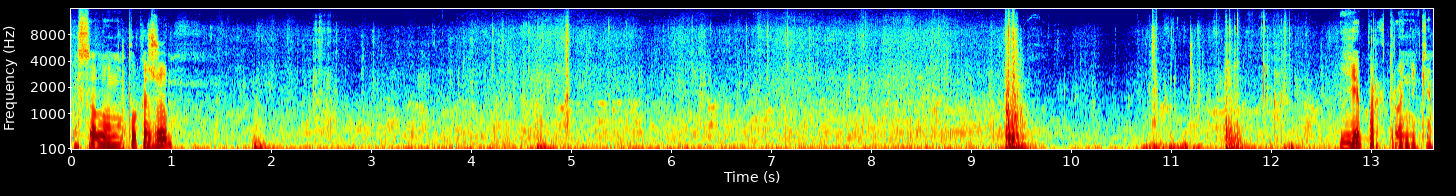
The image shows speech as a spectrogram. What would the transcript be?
По салону покажу. Є парктроніки.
